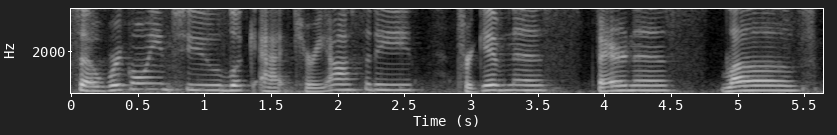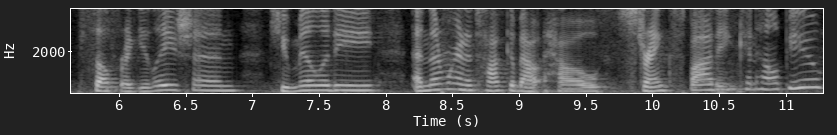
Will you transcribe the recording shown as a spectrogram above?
So, we're going to look at curiosity, forgiveness, fairness, love, self regulation, humility, and then we're going to talk about how strength spotting can help you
